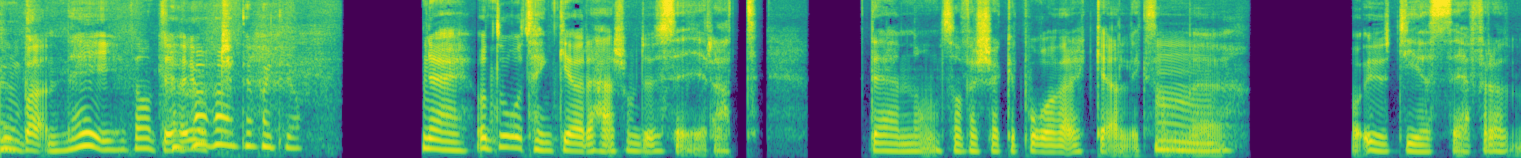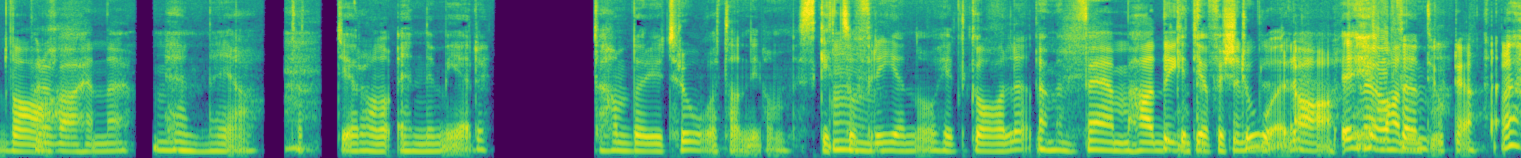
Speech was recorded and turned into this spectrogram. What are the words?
gud. bara, nej det har inte jag gjort. det var inte jag. Nej, och då tänker jag det här som du säger att det är någon som försöker påverka liksom, Mm. eh, och utge sig för att vara För att vara henne. Mm. henne, ja. För att göra honom ännu mer. För han börjar ju tro att han är liksom schizofren och helt galen. Ja, men vem hade Vilket inte... jag förstår. Ja, vem Ja, hade vem- inte gjort det?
